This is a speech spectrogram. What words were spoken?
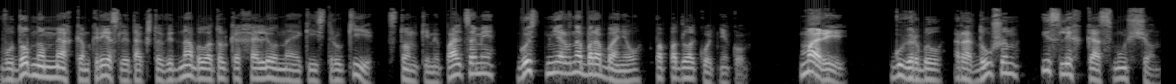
в удобном мягком кресле так, что видна была только холеная кисть руки с тонкими пальцами, гость нервно барабанил по подлокотнику. «Мари!» Гувер был радушен и слегка смущен.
